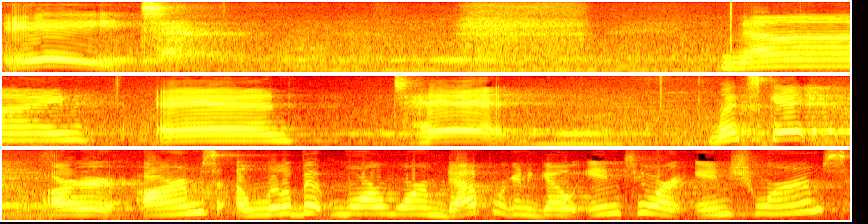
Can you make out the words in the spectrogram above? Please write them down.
eight, nine, and 10. Let's get our arms a little bit more warmed up. We're gonna go into our inchworms.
